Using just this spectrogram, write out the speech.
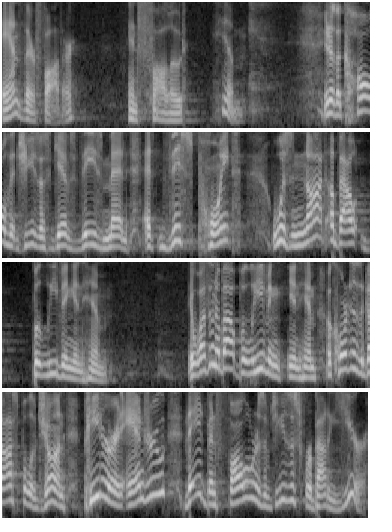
and their father and followed him. You know, the call that Jesus gives these men at this point was not about believing in him. It wasn't about believing in him. According to the Gospel of John, Peter and Andrew, they had been followers of Jesus for about a year.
